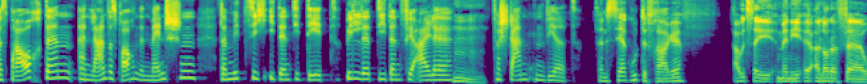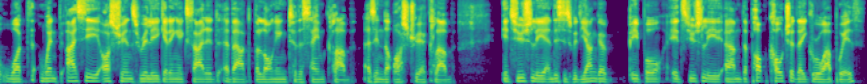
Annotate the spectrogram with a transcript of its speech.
Was braucht denn ein Land, was brauchen denn Menschen, damit sich Identität bildet, die dann für alle hm. verstanden wird? Das ist eine sehr gute Frage. I would say many, a lot of uh, what, when I see Austrians really getting excited about belonging to the same club, as in the Austria club. It's usually, and this is with younger people, it's usually um, the pop culture they grew up with.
